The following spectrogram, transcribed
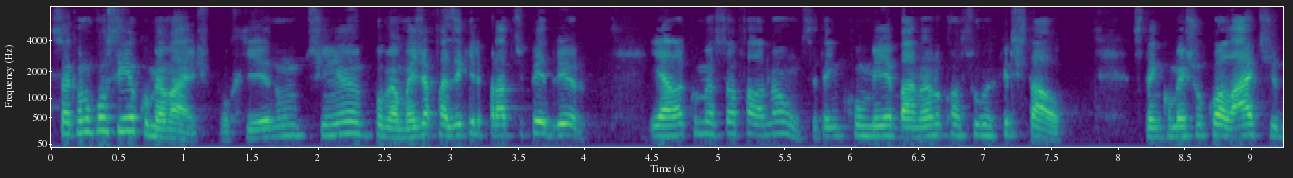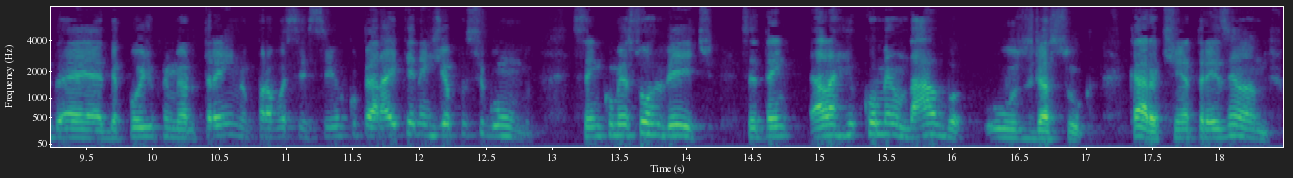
Só que eu não conseguia comer mais, porque não tinha... Pô, minha mãe já fazia aquele prato de pedreiro. E ela começou a falar, não, você tem que comer banana com açúcar cristal. Você tem que comer chocolate é, depois do primeiro treino para você se recuperar e ter energia para o segundo. Que comer sorvete. Você tem... Ela recomendava o uso de açúcar. Cara, eu tinha 13 anos.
